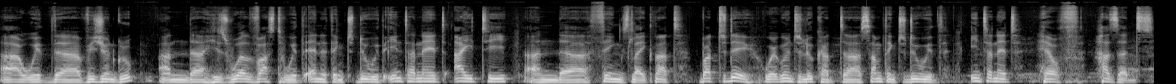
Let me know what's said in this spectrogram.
uh, with uh, Vision Group, and uh, he's well versed with anything to do with internet, IT, and uh, things like that. But today we're going to look at uh, something to do with internet health hazards.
